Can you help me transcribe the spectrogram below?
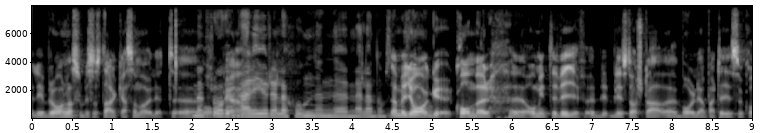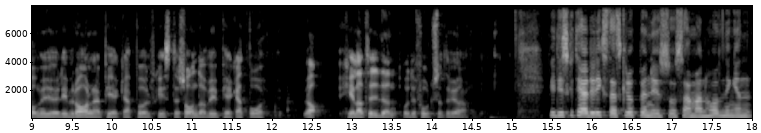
Liberalerna ska bli så starka som möjligt. Eh, men frågan här är ju relationen eh, mellan de Nej, men Jag kommer, eh, om inte vi blir största borgerliga parti så kommer ju Liberalerna peka på Ulf Kristersson. Det har vi pekat på ja, hela tiden och det fortsätter vi göra. Vi diskuterade riksdagsgruppen nyss och sammanhållningen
